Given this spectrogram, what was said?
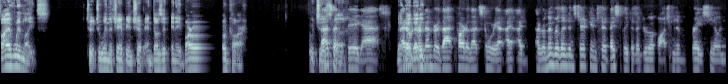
five win lights to, to win the championship, and does it in a borrowed car, which That's is a uh, big ask. That- I don't that- that is- remember that part of that story. I, I, I- remember Lyndon's championship basically because I grew up watching him race. You know, in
